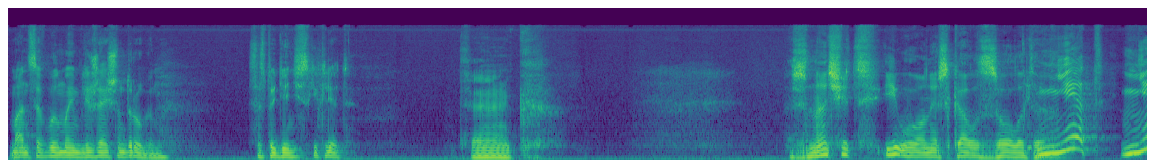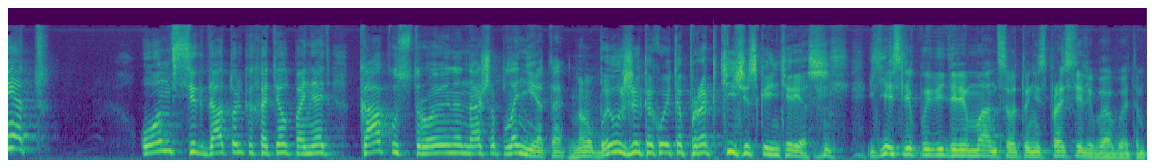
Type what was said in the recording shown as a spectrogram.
Манцев был моим ближайшим другом со студенческих лет. Так... Значит, и он искал золото. Нет, нет! Он всегда только хотел понять, как устроена наша планета. Но был же какой-то практический интерес. Если бы вы видели Манцева, то не спросили бы об этом.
